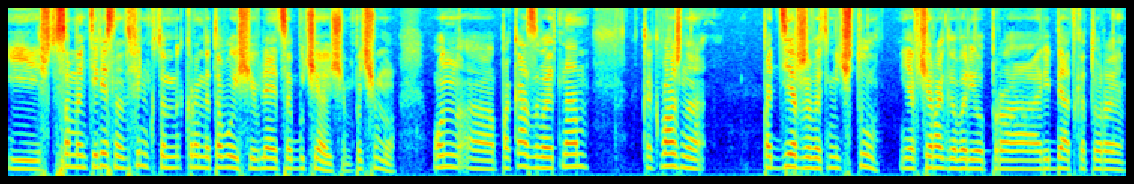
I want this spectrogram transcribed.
И что самое интересное, этот фильм, кроме того, еще является обучающим. Почему? Он э, показывает нам, как важно поддерживать мечту. Я вчера говорил про ребят, которые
